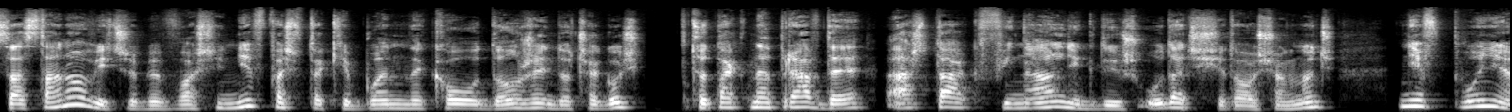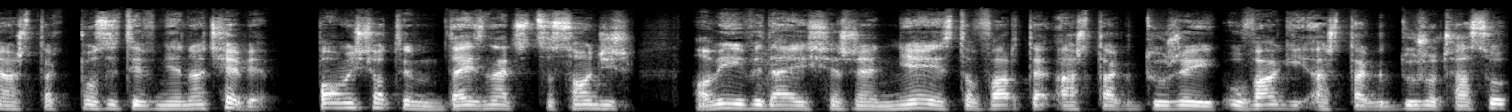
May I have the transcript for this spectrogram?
zastanowić, żeby właśnie nie wpaść w takie błędne koło dążeń do czegoś, co tak naprawdę aż tak finalnie, gdy już uda Ci się to osiągnąć, nie wpłynie aż tak pozytywnie na Ciebie. Pomyśl o tym, daj znać, co sądzisz. O mi wydaje się, że nie jest to warte aż tak dużej uwagi, aż tak dużo czasu,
